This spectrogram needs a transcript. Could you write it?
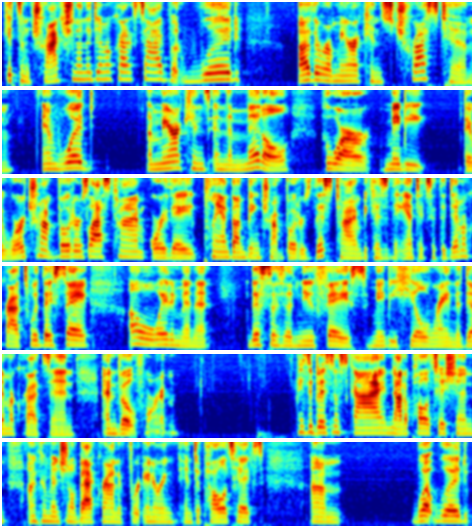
get some traction on the Democratic side, but would other Americans trust him? And would Americans in the middle who are maybe they were Trump voters last time or they planned on being Trump voters this time because of the antics of the Democrats, would they say, oh, well, wait a minute, this is a new face. Maybe he'll rein the Democrats in and vote for him? He's a business guy, not a politician, unconventional background for entering into politics. Um, what would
